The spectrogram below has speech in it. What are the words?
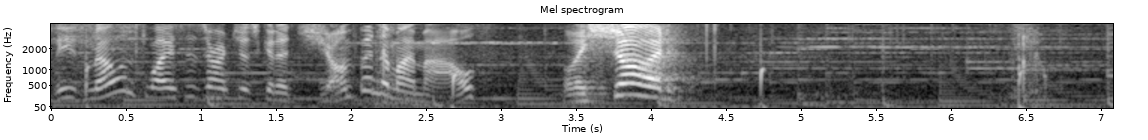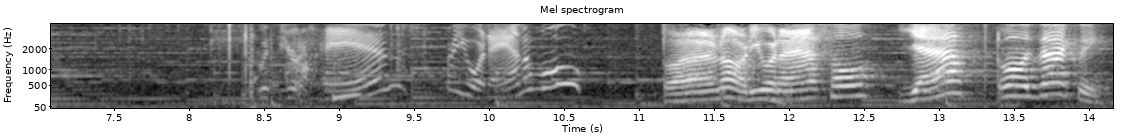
These melon slices aren't just gonna jump into my mouth. Well, they should! With your hands? Are you an animal? Well, I don't know. Are you an asshole? Yeah? Well, exactly.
